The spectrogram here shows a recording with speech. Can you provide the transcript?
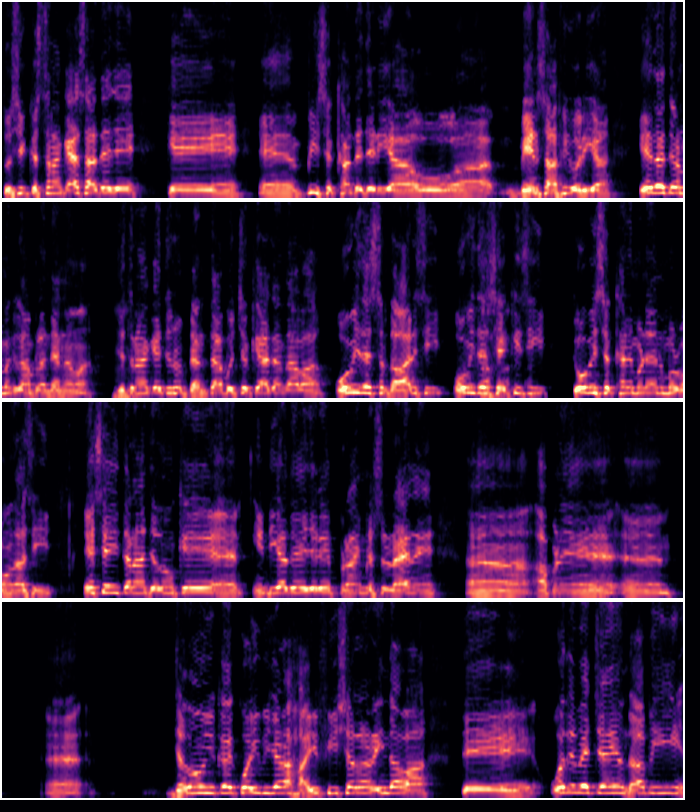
ਤੁਸੀਂ ਕਿਸ ਤਰ੍ਹਾਂ ਕਹਿ ਸਕਦੇ ਜੇ ਕਿ ਵੀ ਸਿੱਖਾਂ ਦੇ ਜਿਹੜੀ ਆ ਉਹ ਬੇਇਨਸਾਫੀ ਹੋ ਰਹੀ ਆ ਇਹਦੇ ਤੇ ਮੈਂ ਐਗਜ਼ਾਮਪਲਾਂ ਦੇਣਾ ਵਾ। ਜਿਸ ਤਰ੍ਹਾਂ ਕਿ ਜਿਹਨੂੰ ਬੈਂਤਾ ਬੁੱਚਰ ਕਿਹਾ ਜਾਂਦਾ ਵਾ ਉਹ ਵੀ ਤੇ ਸਰਦਾਰ ਹੀ ਸੀ ਉਹ ਵੀ ਤੇ ਸਿੱਖ ਹੀ ਸੀ ਤੇ ਉਹ ਵੀ ਸਿੱਖਾਂ ਦੇ ਮੁੰਡਿਆਂ ਨੂੰ ਮਰਵਾਉਂਦਾ ਸੀ, ਇਸੇ ਹੀ ਤਰ੍ਹਾਂ ਜਦੋਂ ਕਿ ਇੰਡੀਆ ਦੇ ਜਿਹੜੇ ਪ੍ਰਾਈਮ ਮਿਨਿਸਟਰ ਰਹੇ ਨੇ ਆਪਣੇ ਜਦੋਂ ਵੀ ਕੋਈ- ਵੀ ਜਿਹੜਾ ਹਾਈ ਅਫੀਸ਼ੀਅਲ ਰਹਿੰਦਾ ਵਾ, ਤੇ ਉਹਦੇ ਵਿੱਚ ਇਹ ਹੁੰਦਾ ਵੀ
